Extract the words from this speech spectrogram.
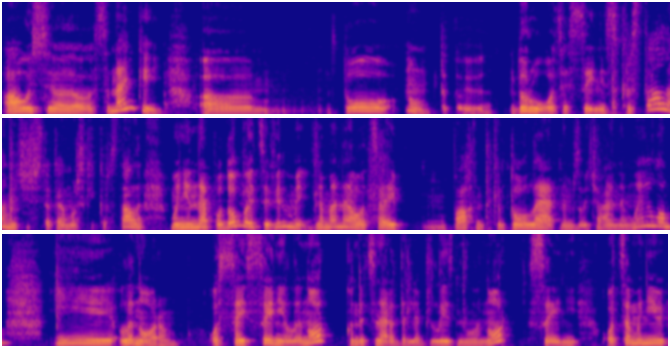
А ось е, синенький, то ну, е, дору оцей синій з кристалами, чи щось таке морські кристали, мені не подобається. Він для мене оцей пахне таким туалетним, звичайним милом і ленором. Ось цей синій ленор, кондиціонер для білизни ленор, синій. Оце мені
